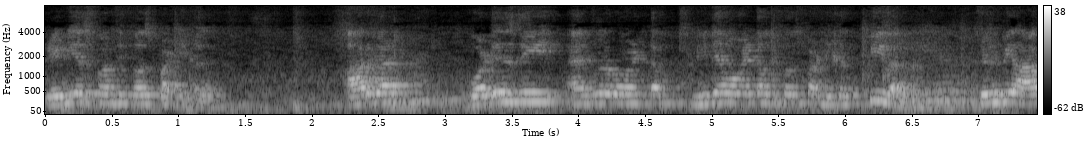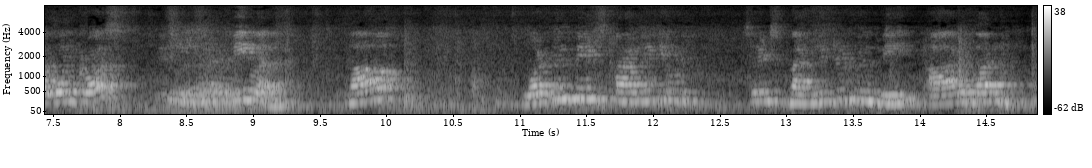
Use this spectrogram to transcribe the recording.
radius for the first particle. R1 what is the angular momentum? Linear momentum of the first particle p1 so it will be r1 cross p1 now what will be its magnitude? So its magnitude will be r1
